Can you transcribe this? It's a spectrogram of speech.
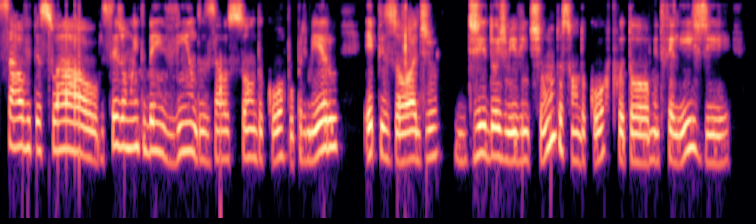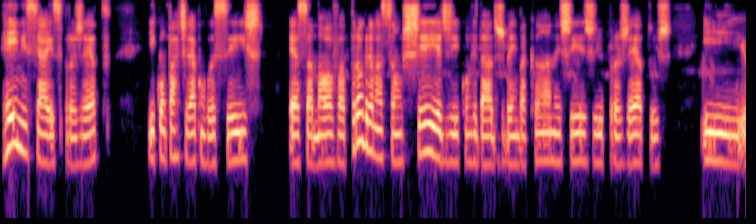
Salve pessoal! Sejam muito bem-vindos ao Som do Corpo, primeiro episódio de 2021 do Som do Corpo. Estou muito feliz de reiniciar esse projeto e compartilhar com vocês essa nova programação cheia de convidados bem bacanas, cheia de projetos e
